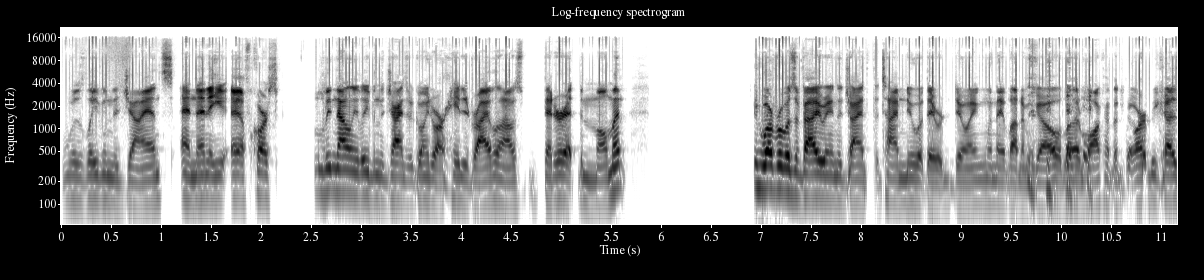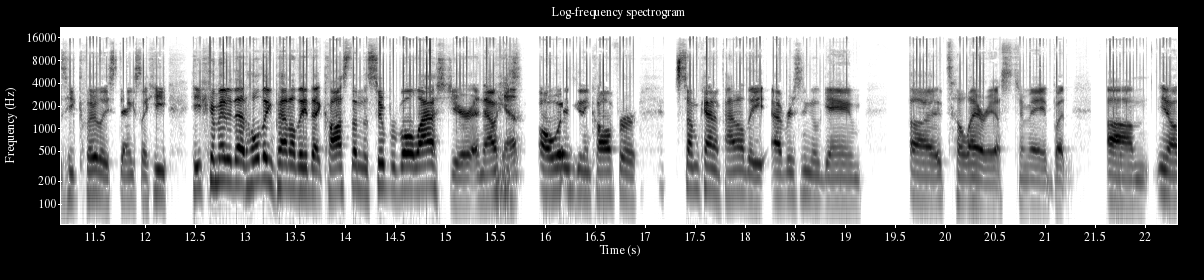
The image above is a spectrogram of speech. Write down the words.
was leaving the Giants, and then he, of course, not only leaving the Giants but going to our hated rival, and I was bitter at the moment. Whoever was evaluating the Giants at the time knew what they were doing when they let him go, let him walk out the door because he clearly stinks. Like he he committed that holding penalty that cost them the Super Bowl last year, and now he's Yep. always getting called for some kind of penalty every single game. Uh, it's hilarious to me, but um, you know,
